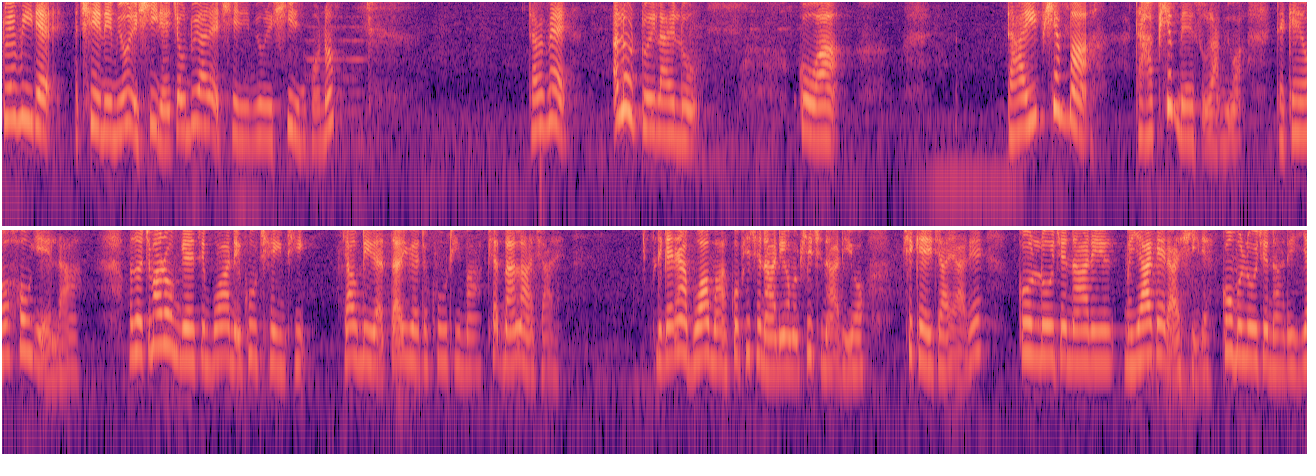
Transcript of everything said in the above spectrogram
တွေးမိတဲ့အခြေအနေမျိုးတွေရှိတယ်ကြုံတွေ့ရတဲ့အခြေအနေမျိုးတွေရှိတယ်ပေါ့နော်ဒါပေမဲ့အဲ့လိုတွေးလိုက်လို့ကိုကဒါကြီးဖြစ်မှဒါဖြစ်မယ်ဆိုတာမျိုးอ่ะတကယ်ရောဟုတ်ရဲ့လားဘာလို့ကျမတို့ငယ်စဉ်ဘဝကနေအခုချိန်ထိရောက်နေတဲ့အသက်အရွယ်တစ်ခုထိမှာဖြတ်တန်းလာကြတယ်ဒီကနေ့ကဘဝမှာကိုဖြစ်ချင်တာတွေရောမဖြစ်ချင်တာတွေရောဖြစ်ခဲ့ကြရတယ်ကိုလိုချင်တာတွေမရခဲ့တာရှိတယ်ကိုမလိုချင်တာတွေရ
